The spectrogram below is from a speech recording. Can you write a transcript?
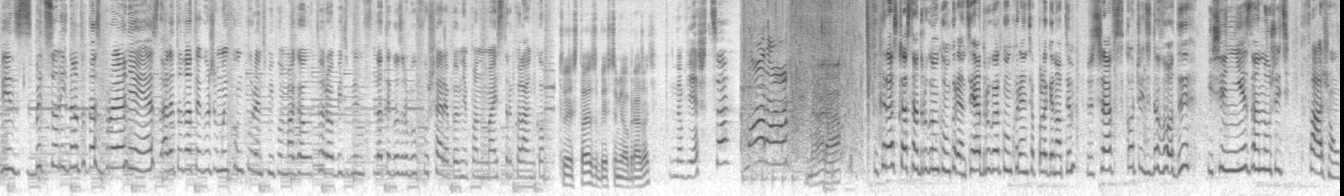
więc zbyt solidna to ta zbroja nie jest, ale to dlatego, że mój konkurent mi pomagał to robić, więc dlatego zrobił fuszerę pewnie pan majster Kolanko. Czujesz to, żeby jeszcze mnie obrażać? No wiesz co? Mara! Nara! To teraz czas na drugą konkurencję, a druga konkurencja polega na tym, że trzeba wskoczyć do wody i się nie zanurzyć twarzą.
